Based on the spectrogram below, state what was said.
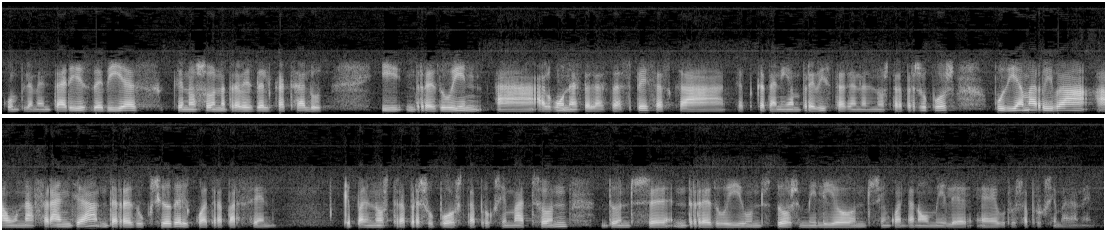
complementaris de vies que no són a través del CatSalut i reduint eh, algunes de les despeses que, que, que teníem previstes en el nostre pressupost, podíem arribar a una franja de reducció del 4%, que pel nostre pressupost aproximat són doncs, eh, reduir uns 2.059.000 euros aproximadament.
